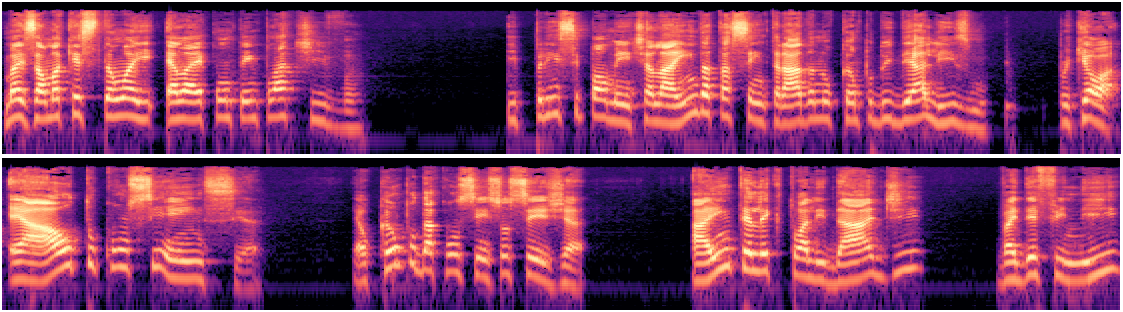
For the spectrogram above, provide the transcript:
mas há uma questão aí, ela é contemplativa. E principalmente ela ainda está centrada no campo do idealismo. Porque ó, é a autoconsciência. É o campo da consciência, ou seja, a intelectualidade vai definir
